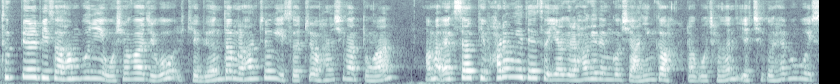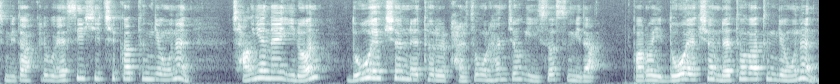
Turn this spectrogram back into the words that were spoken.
특별 비서 한 분이 오셔가지고 이렇게 면담을 한 적이 있었죠. 한 시간 동안. 아마 XRP 활용에 대해서 이야기를 하게 된 것이 아닌가라고 저는 예측을 해보고 있습니다. 그리고 SEC 측 같은 경우는 작년에 이런 노 액션 레터를 발송을 한 적이 있었습니다. 바로 이 노 액션 레터 같은 경우는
